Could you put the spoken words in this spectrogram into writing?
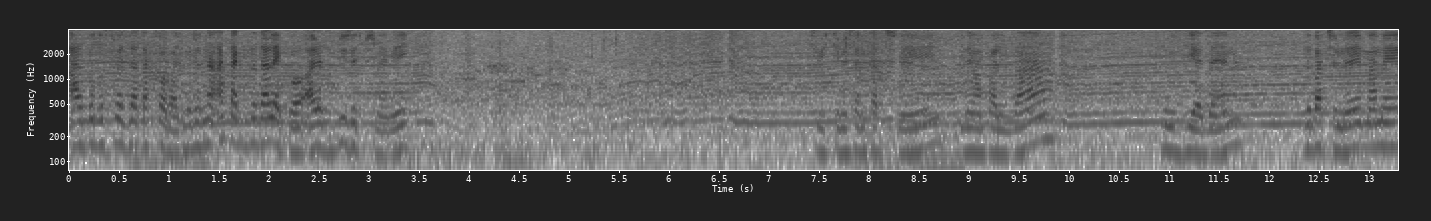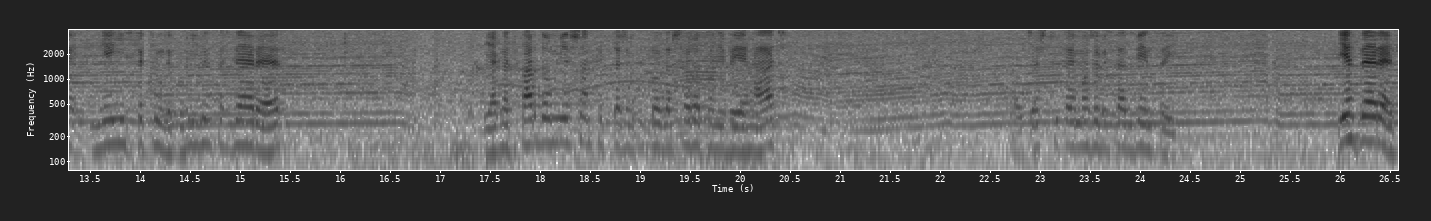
albo go spróbować zaatakować. Może na atak za daleko, ale zbliżyć przynajmniej. Oczywiście mieszanka 3. Ile mam paliwa? Plus 1. Zobaczymy. Mamy mniej niż sekundę. Powinniśmy dostać DRS. Jak na twardą mieszankę, tutaj, żeby tylko za szeroko nie wyjechać. Chociaż tutaj może być teraz więcej. Jest DRS,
